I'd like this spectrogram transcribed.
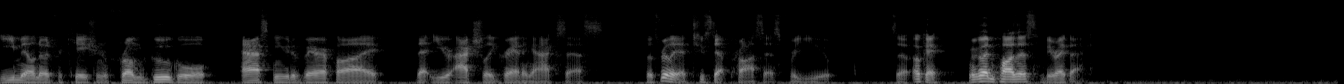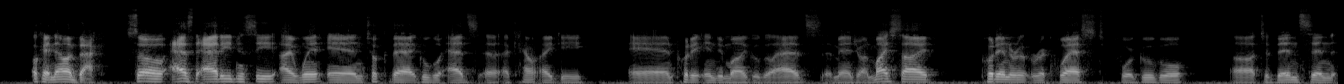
email notification from Google asking you to verify that you're actually granting access. So it's really a two-step process for you. So, okay. I'm to go ahead and pause this. Be right back. Okay, now I'm back. So as the ad agency, I went and took that Google Ads uh, account ID and put it into my Google Ads manager on my side, put in a request for Google uh, to then send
